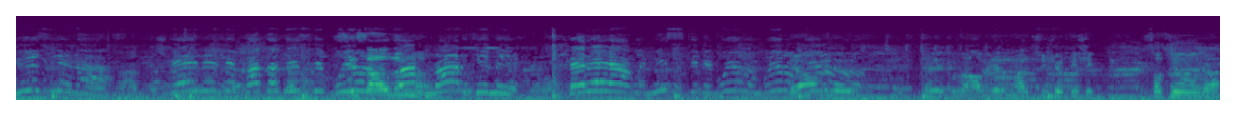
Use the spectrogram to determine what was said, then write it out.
100 lira. Peynirli, patatesli, buyurun. Sesi aldın Bak, mı? Nar gibi, tereyağlı, mis gibi. Buyurun, buyurun, Devam buyurun. edelim. Evet burada abilerim var. Çiğ köfte şık satıyor burada.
